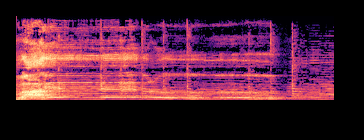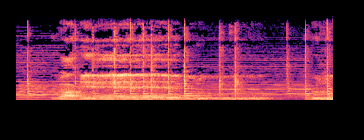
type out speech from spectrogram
ਵਾਹਿਗੁਰੂ ਵਾਹਿਗੁਰੂ ਗੁਰੂ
